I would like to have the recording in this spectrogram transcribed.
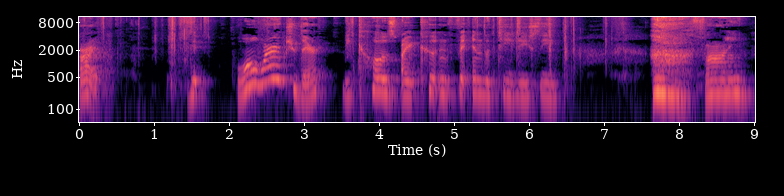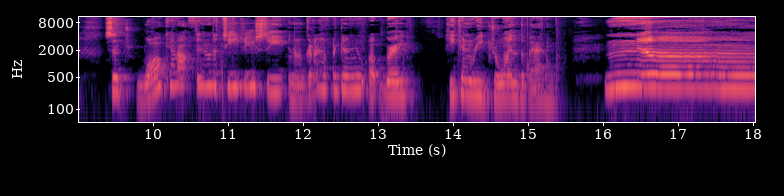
Alright. Well, why aren't you there? Because I couldn't fit in the TGC. Fine. Since Wall cannot fit in the TGC and I'm gonna have to get a new upgrade, he can rejoin the battle. No.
